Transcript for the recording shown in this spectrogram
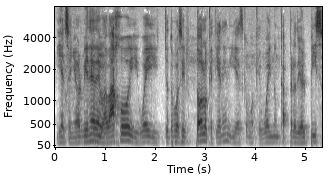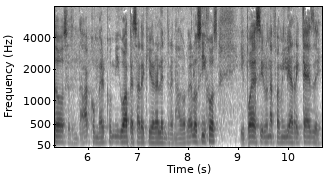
Y el señor viene de abajo y, güey, yo te puedo decir todo lo que tienen y es como que, güey, nunca perdió el piso, se sentaba a comer conmigo a pesar de que yo era el entrenador de los hijos y puedo decir una familia rica es de,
